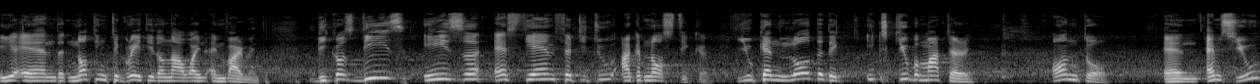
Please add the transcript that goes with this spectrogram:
and not integrated on our environment? Because this is uh, STM32 agnostic you can load the Xcube Matter onto an MCU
